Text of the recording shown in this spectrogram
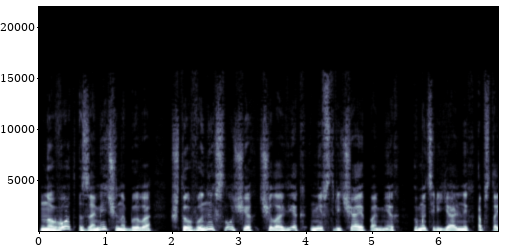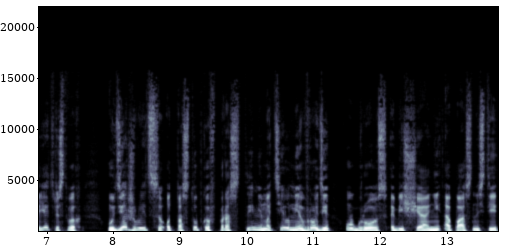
Но вот замечено было, что в иных случаях человек, не встречая помех в материальных обстоятельствах, удерживается от поступков простыми мотивами вроде угроз, обещаний, опасности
